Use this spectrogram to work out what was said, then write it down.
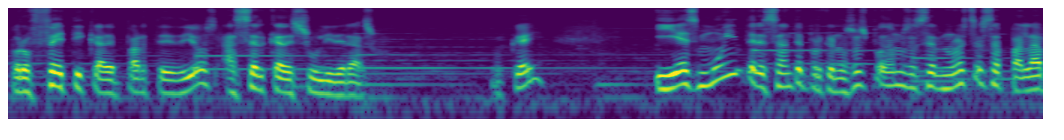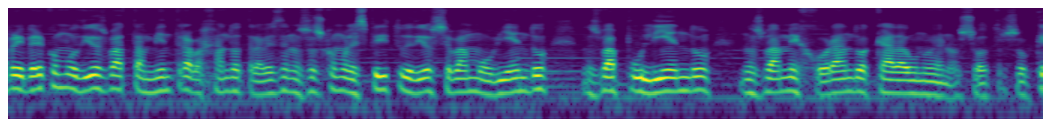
profética de parte de Dios acerca de su liderazgo. ¿Ok? Y es muy interesante porque nosotros podemos hacer nuestra esa palabra y ver cómo Dios va también trabajando a través de nosotros, cómo el Espíritu de Dios se va moviendo, nos va puliendo, nos va mejorando a cada uno de nosotros, ¿ok?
